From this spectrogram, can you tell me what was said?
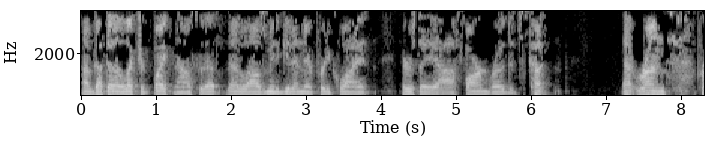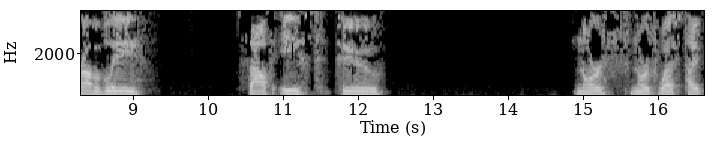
I've got that electric bike now, so that that allows me to get in there pretty quiet. There's a uh, farm road that's cut that runs probably southeast to north northwest type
